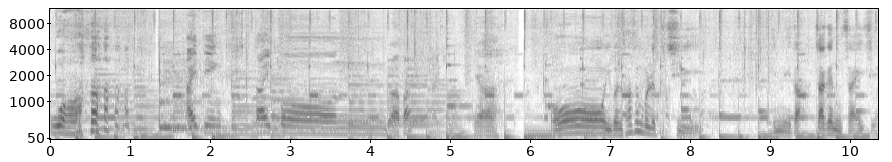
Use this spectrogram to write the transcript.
우와 I think typhon larva? 야, 오 이건 사슴벌레붙이입니다 작은 사이즈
